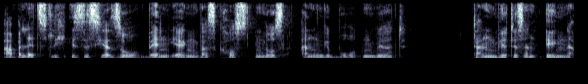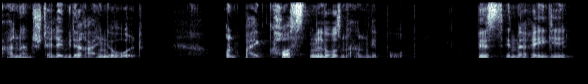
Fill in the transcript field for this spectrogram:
Aber letztlich ist es ja so, wenn irgendwas kostenlos angeboten wird, dann wird es an irgendeiner anderen Stelle wieder reingeholt. Und bei kostenlosen Angeboten bist in der Regel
